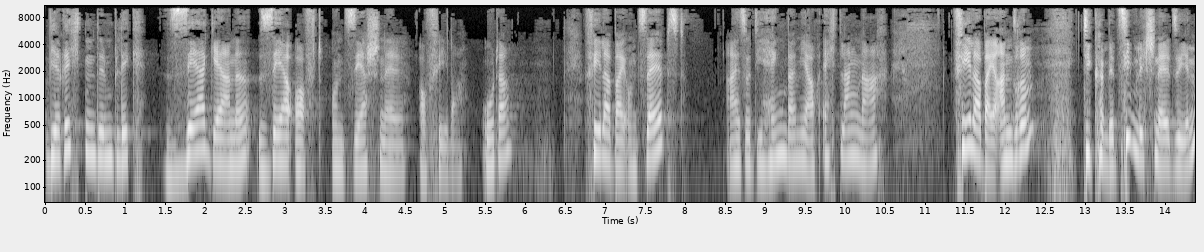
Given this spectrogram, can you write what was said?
wir richten den Blick sehr gerne, sehr oft und sehr schnell auf Fehler, oder? Fehler bei uns selbst, also die hängen bei mir auch echt lang nach. Fehler bei anderen, die können wir ziemlich schnell sehen.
